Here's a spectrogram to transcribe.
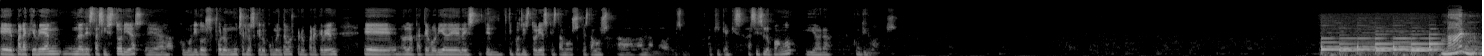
eh, para que vean una de estas historias, eh, como digo, fueron muchas las que documentamos, pero para que vean eh, la categoría de, del tipo de historias que estamos, que estamos ah, hablando ahora mismo. Aquí, que así se lo pongo y ahora continuamos. Martin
